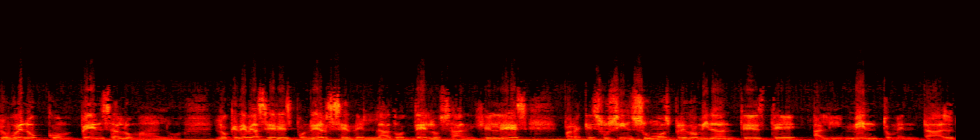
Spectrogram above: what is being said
Lo bueno compensa lo malo. Lo que debe hacer es ponerse del lado de los ángeles para que sus insumos predominantes de alimento mental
